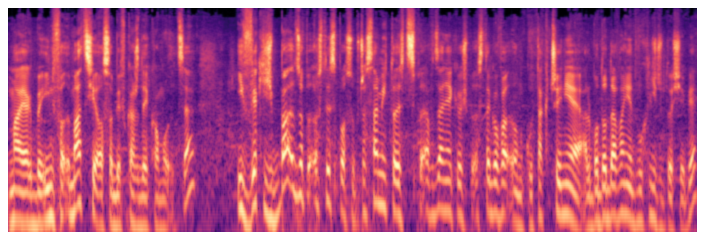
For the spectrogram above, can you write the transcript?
ma jakby informacje o sobie w każdej komórce i w jakiś bardzo prosty sposób, czasami to jest sprawdzanie jakiegoś prostego warunku, tak czy nie, albo dodawanie dwóch liczb do siebie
